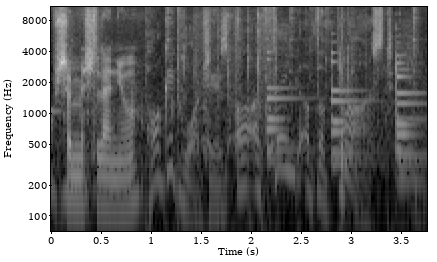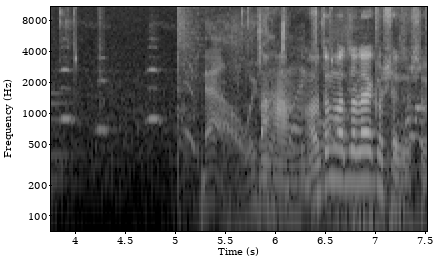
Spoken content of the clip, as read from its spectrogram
przemyśleniu. Aha, no to ma daleko się zeszło.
